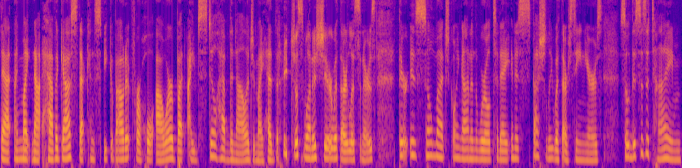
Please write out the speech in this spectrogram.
that I might not have a guest that can speak about it for a whole hour, but I still have the knowledge in my head that I just want to share with our listeners. There is so much going on in the world today, and especially with our seniors. So this is a time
